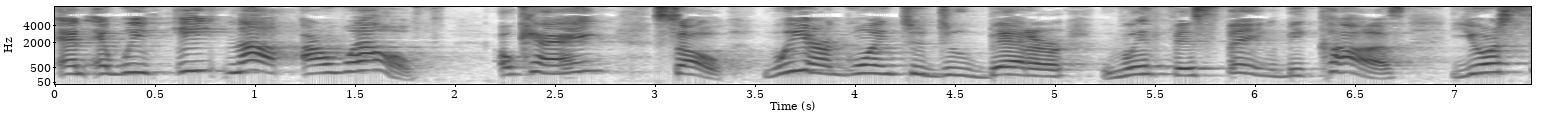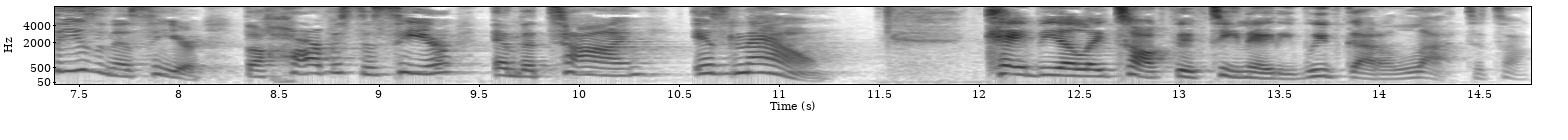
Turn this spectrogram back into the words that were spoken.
and, and we've eaten up our wealth. Okay? So we are going to do better with this thing because your season is here. The harvest is here and the time is now. KBLA Talk 1580. We've got a lot to talk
